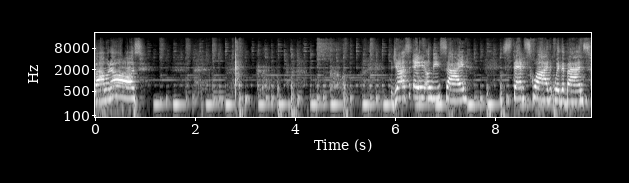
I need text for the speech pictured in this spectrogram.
Vámonos. Just eight on this side. Step squat with the bands.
